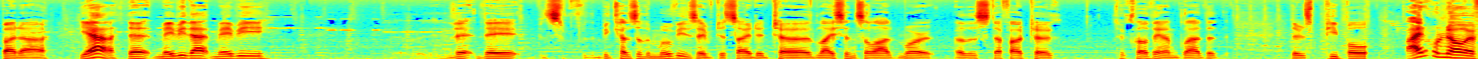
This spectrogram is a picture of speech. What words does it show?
But uh, yeah, that maybe that maybe they, they because of the movies they've decided to license a lot more of this stuff out to to clothing. I'm glad that there's people. I don't know if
